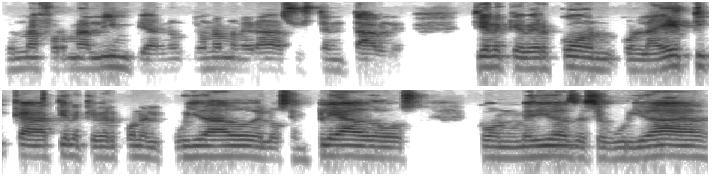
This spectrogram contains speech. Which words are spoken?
de una forma limpia, de una manera sustentable. Tiene que ver con, con la ética, tiene que ver con el cuidado de los empleados, con medidas de seguridad,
